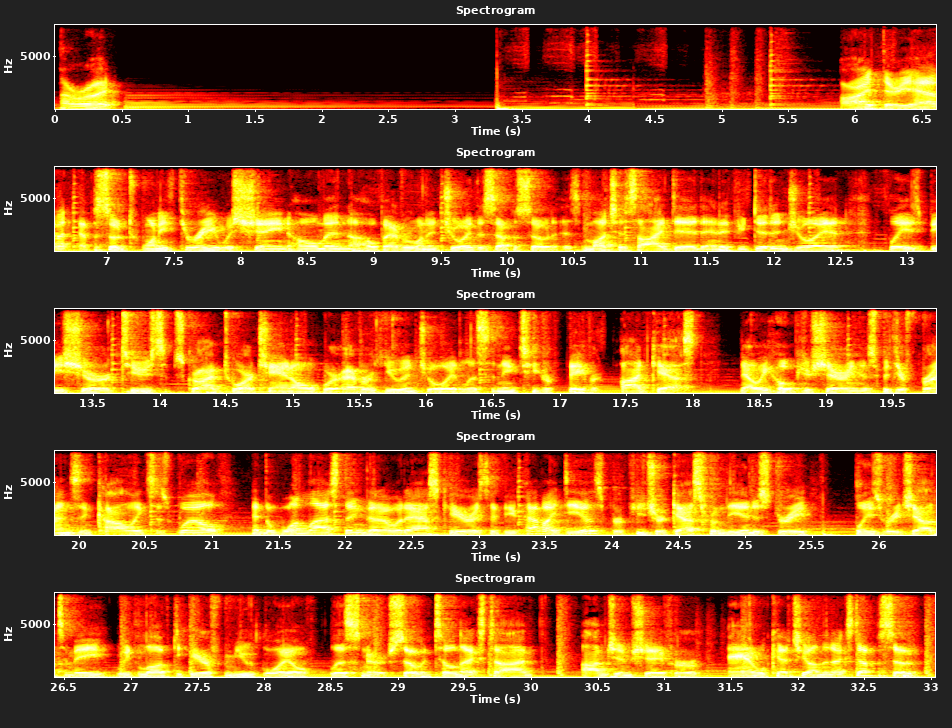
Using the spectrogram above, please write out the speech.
All right. All right, there you have it. Episode 23 with Shane Homan. I hope everyone enjoyed this episode as much as I did. And if you did enjoy it, please be sure to subscribe to our channel wherever you enjoy listening to your favorite podcast. Now, we hope you're sharing this with your friends and colleagues as well. And the one last thing that I would ask here is if you have ideas for future guests from the industry, please reach out to me. We'd love to hear from you, loyal listeners. So until next time, I'm Jim Schaefer, and we'll catch you on the next episode.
